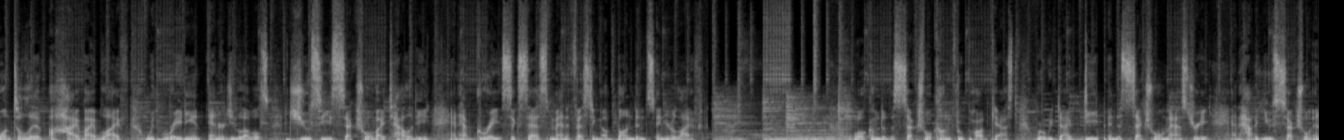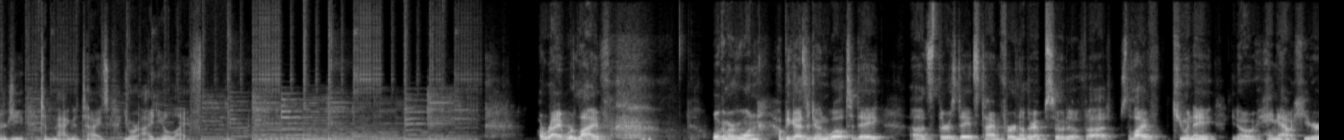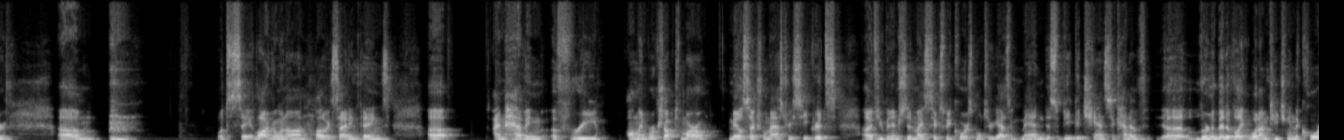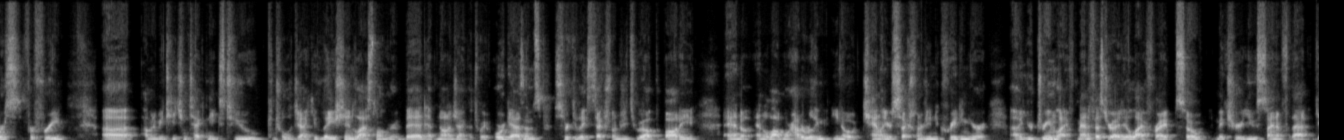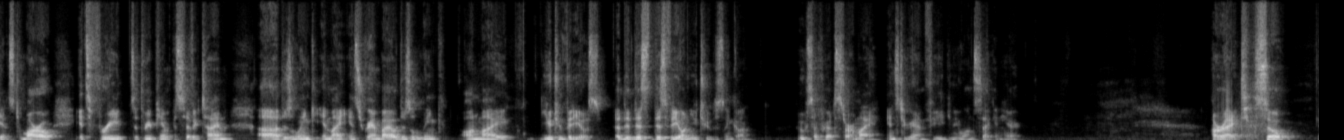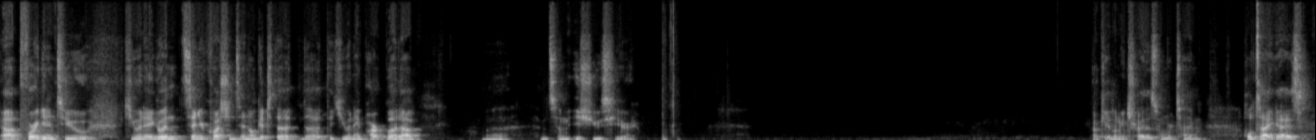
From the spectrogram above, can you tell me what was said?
want to live a high vibe life with radiant energy levels, juicy sexual vitality, and have great success manifesting abundance in your life. Welcome to the Sexual Kung Fu Podcast, where we dive deep into sexual mastery and how to use sexual energy to magnetize your ideal life. All right, we're live. Welcome, everyone. Hope you guys are doing well today. Uh, it's Thursday. It's time for another episode of uh, just a live Q and A. You know, hang out here. Um, what to say? A lot going on. A lot of exciting things. Uh, I'm having a free online workshop tomorrow male sexual mastery secrets. Uh, if you've been interested in my six week course, Multi Orgasmic Man, this would be a good chance to kind of uh, learn a bit of like what I'm teaching in the course for free. Uh, I'm going to be teaching techniques to control ejaculation, last longer in bed, have non ejaculatory orgasms, circulate sexual energy throughout the body, and and a lot more. How to really you know channel your sexual energy into creating your uh, your dream life, manifest your ideal life, right? So make sure you sign up for that. Again, it's tomorrow. It's free. It's at 3 p.m. Pacific time. Uh, there's a link in my Instagram bio. There's a link on my YouTube videos. Uh, this this video on YouTube is linked on. Oops, I forgot to start my Instagram feed. Give me one second here. All right. So uh, before I get into Q and A, go ahead and send your questions in. I'll get to the the, the Q and A part. But uh, uh, having some issues here. Okay, let me try this one more time. Hold tight, guys.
